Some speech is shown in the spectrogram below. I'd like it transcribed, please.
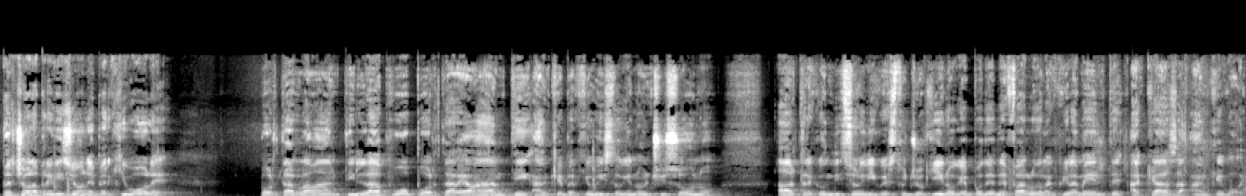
Perciò la previsione per chi vuole portarla avanti la può portare avanti, anche perché ho visto che non ci sono altre condizioni di questo giochino che potete farlo tranquillamente a casa anche voi.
